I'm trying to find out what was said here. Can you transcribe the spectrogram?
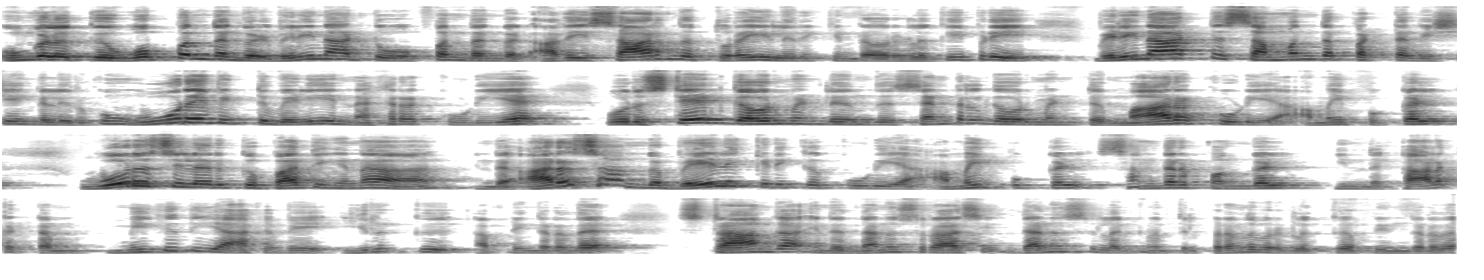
உங்களுக்கு ஒப்பந்தங்கள் வெளிநாட்டு ஒப்பந்தங்கள் அதை சார்ந்த துறையில் இருக்கின்றவர்களுக்கு இப்படி வெளிநாட்டு சம்பந்தப்பட்ட விஷயங்கள் இருக்கும். ஊரை விட்டு வெளியே நகரக்கூடிய ஒரு ஸ்டேட் கவர்மெண்ட்லேருந்து சென்ட்ரல் கவர்மெண்ட்டு மாறக்கூடிய அமைப்புகள் ஒரு சிலருக்கு பார்த்தீங்கன்னா இந்த அரசாங்க வேலை கிடைக்கக்கூடிய அமைப்புகள் சந்தர்ப்பங்கள் இந்த காலகட்டம் மிகுதியாகவே இருக்குது அப்படிங்கிறத ஸ்ட்ராங்காக இந்த தனுசு ராசி தனுசு லக்னத்தில் பிறந்தவர்களுக்கு அப்படிங்கிறத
